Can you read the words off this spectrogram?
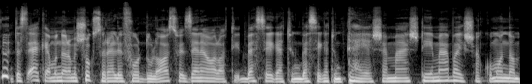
Hát azt el kell mondanom, hogy sokszor előfordul az, hogy zene alatt itt beszélgetünk, beszélgetünk teljesen más témába, és akkor mondom,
